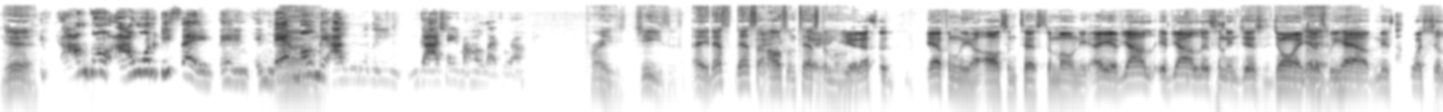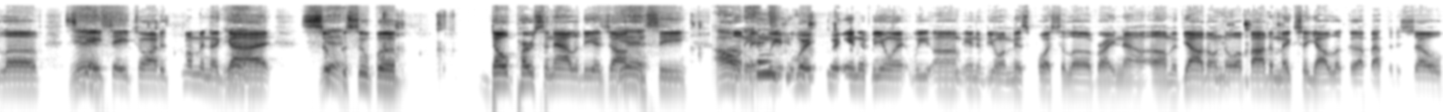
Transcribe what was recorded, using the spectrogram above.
yeah. I'm going I want to be saved. And in that Wow. moment, I literally God changed my whole life around. Praise Jesus. Hey, that's that's an Hey, awesome hey, testimony. yeah, that's a definitely an awesome testimony. Hey, if y'all if y'all listening, just joined Yeah. us. We have Miss Portia Love, Yes. CHH artist, woman of Yeah. God, super Yeah. super dope personality as y'all can see. All um, we, we're we're interviewing we um interviewing Miss Portia Love right now. Um, if y'all don't know about her, make sure y'all look up after the show.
